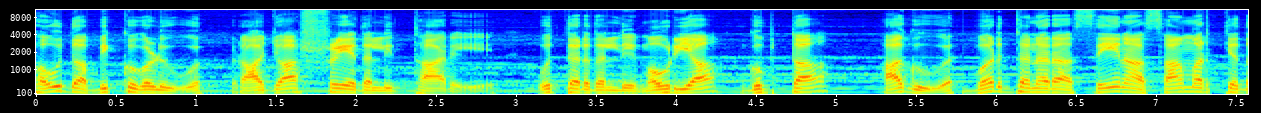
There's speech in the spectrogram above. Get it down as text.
ಬೌದ್ಧ ಬಿಕ್ಕುಗಳು ರಾಜಾಶ್ರಯದಲ್ಲಿದ್ದಾರೆ. ಉತ್ತರದಲ್ಲಿ ಮೌರ್ಯ, ಗುಪ್ತ ಹಾಗೂ ವರ್ಧನರ ಸೇನಾ ಸಾಮರ್ಥ್ಯದ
